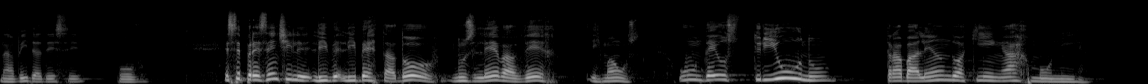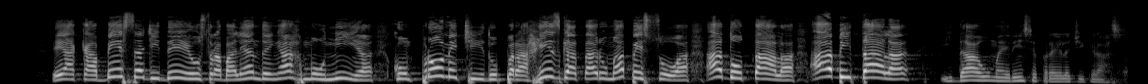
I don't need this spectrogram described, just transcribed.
na vida desse povo. Esse presente libertador nos leva a ver, irmãos, um Deus triuno trabalhando aqui em harmonia. É a cabeça de Deus trabalhando em harmonia, comprometido para resgatar uma pessoa, adotá-la, habitá-la e dar uma herência para ela de graça.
